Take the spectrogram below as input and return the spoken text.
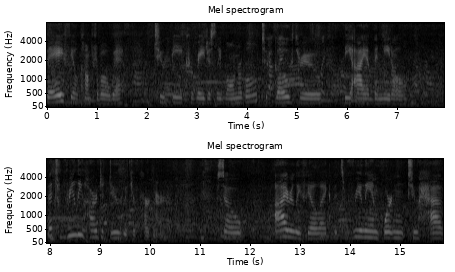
they feel comfortable with to be courageously vulnerable, to go through the eye of the needle. That's really hard to do with your partner. So I really feel like it's really important to have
